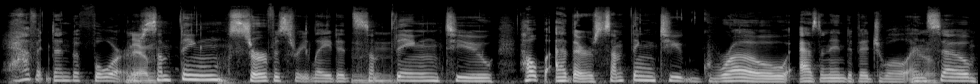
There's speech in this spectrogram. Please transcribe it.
haven't done before, Yeah. something service related, mm-hmm. something to help others, something to grow as an individual. And so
